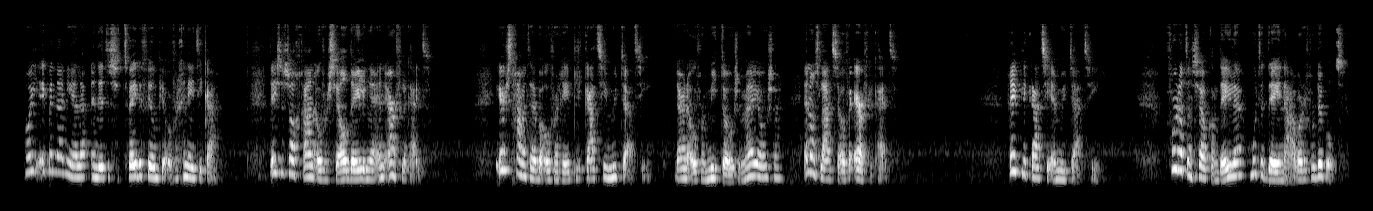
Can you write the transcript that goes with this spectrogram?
Hoi, ik ben Danielle en dit is het tweede filmpje over genetica. Deze zal gaan over celdelingen en erfelijkheid. Eerst gaan we het hebben over replicatie en mutatie, daarna over mitose en meiose en als laatste over erfelijkheid. Replicatie en mutatie. Voordat een cel kan delen, moet het DNA worden verdubbeld.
